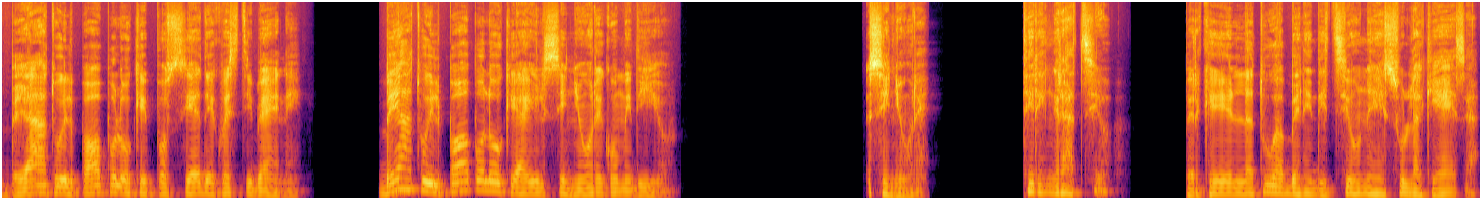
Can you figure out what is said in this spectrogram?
Beato il popolo che possiede questi beni. Beato il popolo che ha il Signore come Dio. Signore, ti ringrazio perché la tua benedizione è sulla Chiesa,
